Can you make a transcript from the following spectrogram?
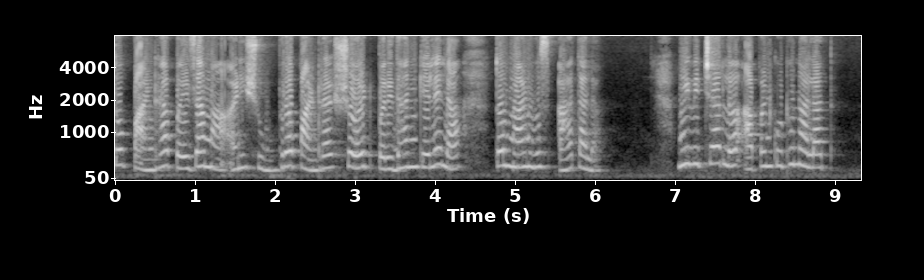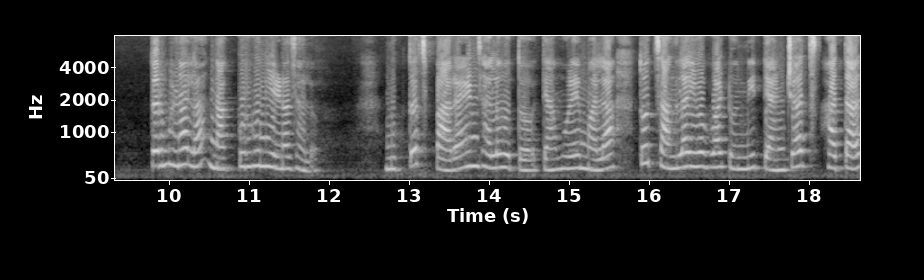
तो पांढरा पैजामा आणि शुभ्र पांढरा शर्ट परिधान केलेला तो माणूस आत आला. मी विचारलं आपण कुठून आलात? तर म्हणाला नागपूरहून येणं झालं. नुकतंच पारायण झालं होतं त्यामुळे मला तो चांगला योग वाटून मी त्यांच्याच हातात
